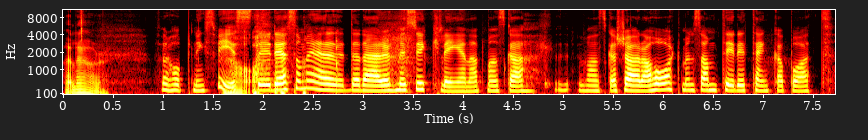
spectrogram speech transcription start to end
eller hur? Förhoppningsvis. Ja. Det är det som är det där med cyklingen, att man ska, man ska köra hårt men samtidigt tänka på att,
